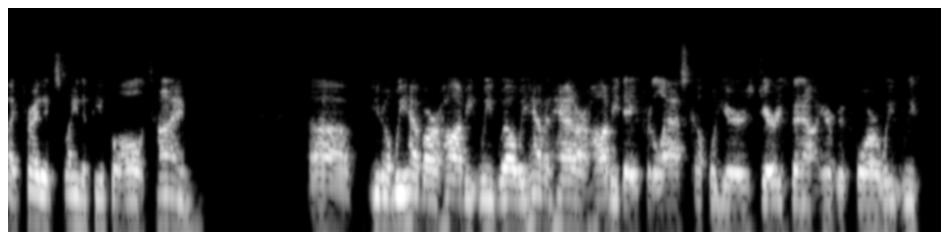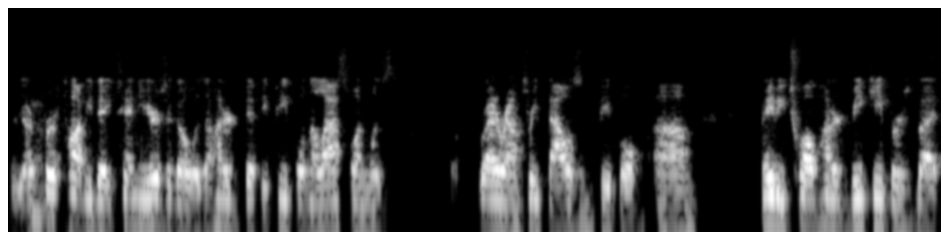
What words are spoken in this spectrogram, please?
I try to explain to people all the time. Uh, you know, we have our hobby. We well, we haven't had our hobby day for the last couple years. Jerry's been out here before. We we our first hobby day ten years ago was 150 people, and the last one was right around 3,000 people. Um, maybe 1,200 beekeepers, but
